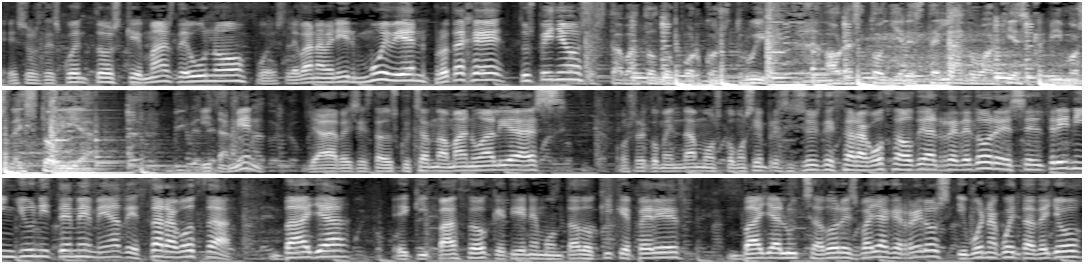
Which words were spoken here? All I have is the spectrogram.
esos descuentos que más de uno pues le van a venir muy bien. Protege tus piños. Estaba todo por construir, ahora estoy en este lado, aquí escribimos la historia. Y también, ya habéis estado escuchando a Manu Alias, os recomendamos, como siempre, si sois de Zaragoza o de alrededores, el Training Unit MMA de Zaragoza. Vaya equipazo que tiene montado Quique Pérez, vaya luchadores, vaya guerreros y buena cuenta de ello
